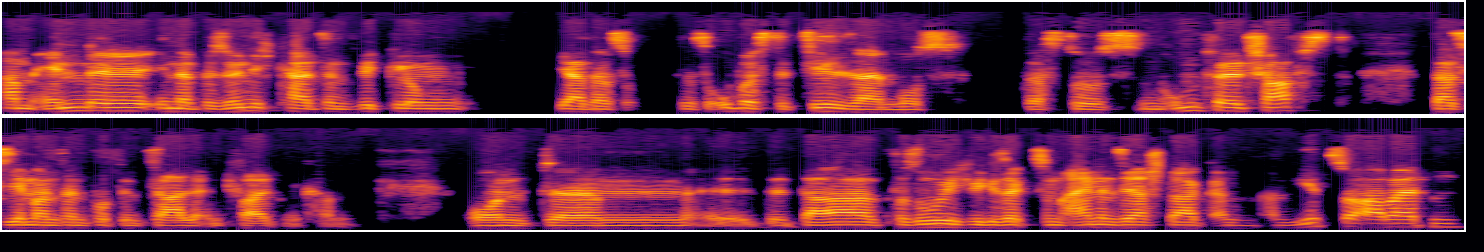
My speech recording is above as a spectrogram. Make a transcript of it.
am Ende in der Persönlichkeitsentwicklung ja das, das oberste Ziel sein muss, dass du es ein Umfeld schaffst, dass jemand sein Potenzial entfalten kann. Und ähm, da versuche ich, wie gesagt, zum einen sehr stark an, an mir zu arbeiten,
